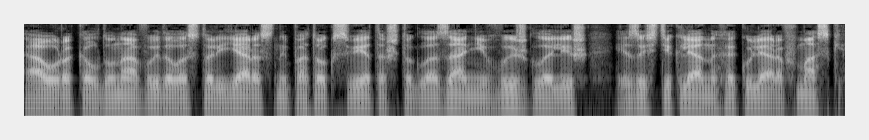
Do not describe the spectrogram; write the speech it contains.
Аура колдуна выдала столь яростный поток света, что глаза не выжгло лишь из-за стеклянных окуляров маски.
